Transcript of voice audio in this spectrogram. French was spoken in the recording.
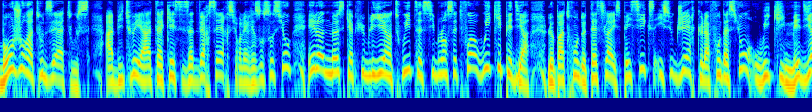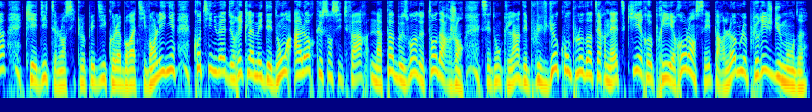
Bonjour à toutes et à tous. Habitué à attaquer ses adversaires sur les réseaux sociaux, Elon Musk a publié un tweet ciblant cette fois Wikipédia. Le patron de Tesla et SpaceX y suggère que la fondation Wikimedia, qui édite l'encyclopédie collaborative en ligne, continuait de réclamer des dons alors que son site phare n'a pas besoin de tant d'argent. C'est donc l'un des plus vieux complots d'Internet qui est repris et relancé par l'homme le plus riche du monde.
